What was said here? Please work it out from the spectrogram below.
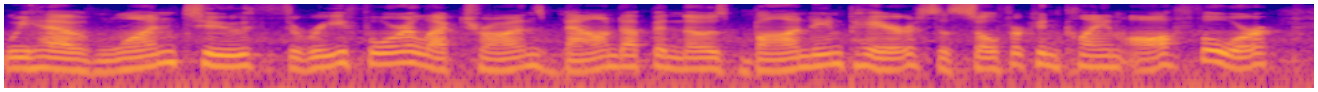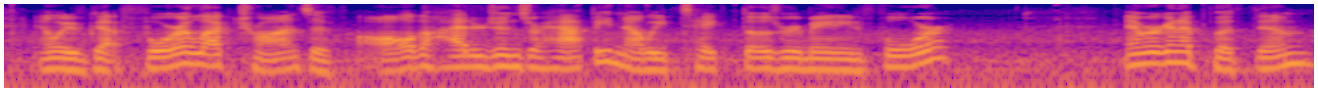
we have one, two, three, four electrons bound up in those bonding pairs. So sulfur can claim all four. And we've got four electrons. If all the hydrogens are happy, now we take those remaining four and we're going to put them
